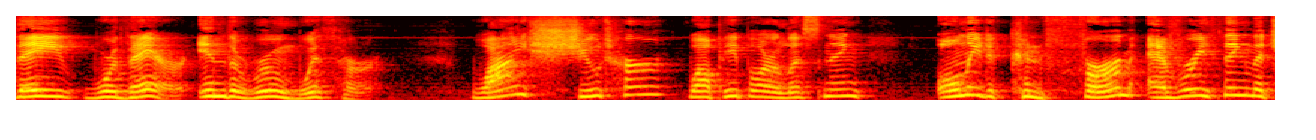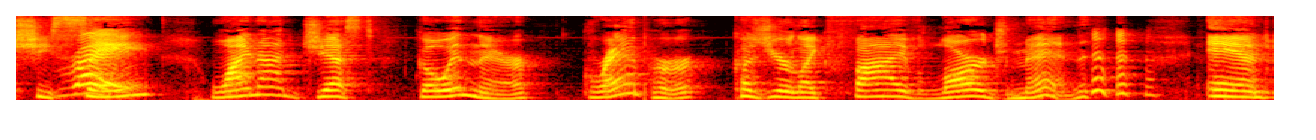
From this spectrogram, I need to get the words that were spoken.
they were there in the room with her. Why shoot her while people are listening only to confirm everything that she's Right. saying? Why not just go in there, grab her cuz you're like five large men and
